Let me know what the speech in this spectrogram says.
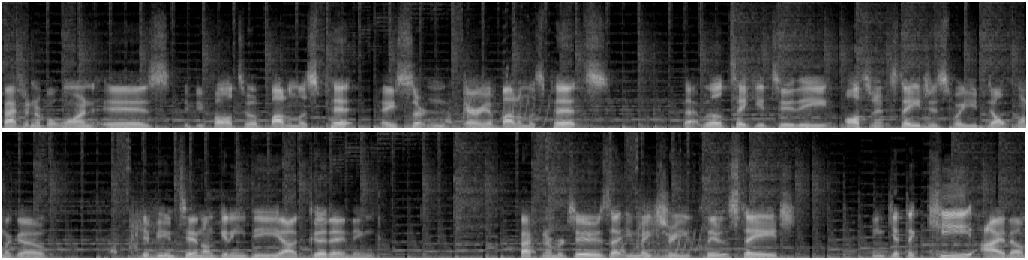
Factor number one is if you fall to a bottomless pit, a certain area of bottomless pits, that will take you to the alternate stages where you don't want to go if you intend on getting the uh, good ending. Factor number two is that you make sure you clear the stage and get the key item,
